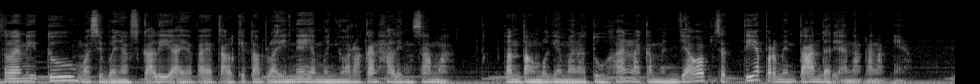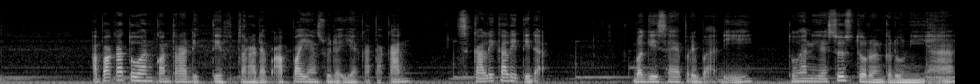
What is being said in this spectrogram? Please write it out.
Selain itu, masih banyak sekali ayat-ayat Alkitab lainnya yang menyuarakan hal yang sama tentang bagaimana Tuhan akan menjawab setiap permintaan dari anak-anaknya. Apakah Tuhan kontradiktif terhadap apa yang sudah ia katakan? Sekali-kali tidak. Bagi saya pribadi, Tuhan Yesus turun ke dunia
